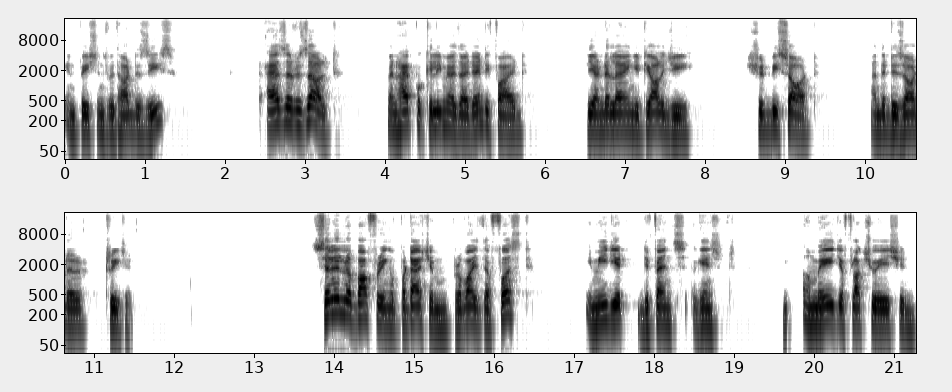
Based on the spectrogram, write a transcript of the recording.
in patients with heart disease. As a result, when hypokalemia is identified, the underlying etiology should be sought and the disorder treated. Cellular buffering of potassium provides the first immediate defense against a major fluctuation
